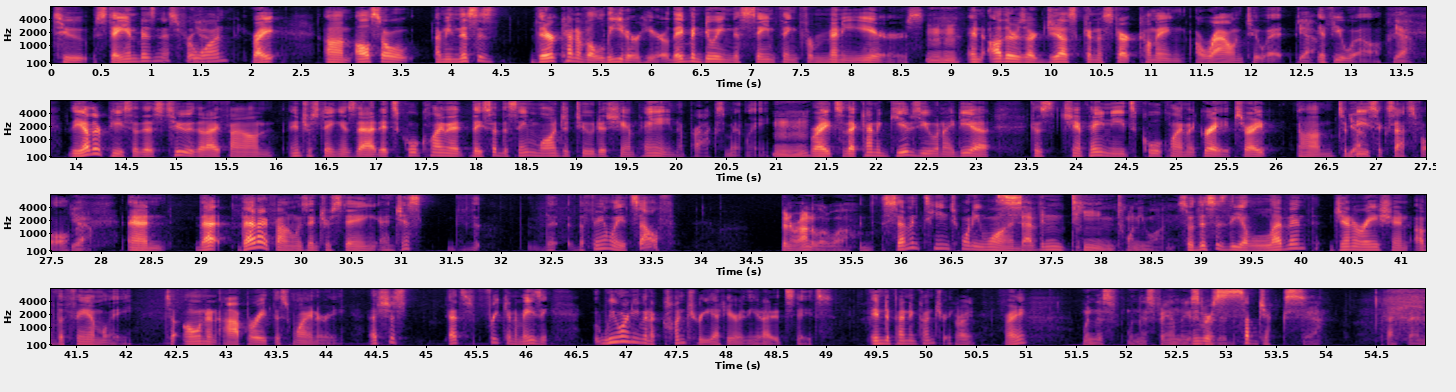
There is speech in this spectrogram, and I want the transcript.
to stay in business for Yeah. one, right? Um, also, I mean, this is they're kind of a leader here. They've been doing the same thing for many years, Mm-hmm. and others are just going to start coming around to it, Yeah. if you will. Yeah. The other piece of this too that I found interesting is that it's cool climate. They said the same longitude as Champagne, approximately, Mm-hmm. right? So that kind of gives you an idea because Champagne needs cool climate grapes, right, um, to Yeah. be successful Yeah. and that that I found was interesting, and just the the, the family itself. Been around a little while. Seventeen twenty one. 1721. So this is the eleventh generation of the family to own and operate this winery. That's just that's freaking amazing. We weren't even a country yet here in the United States, independent country, Right. right? When this when this family We were started. subjects yeah. back then.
